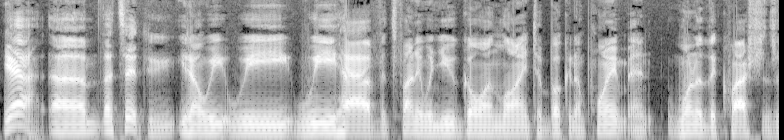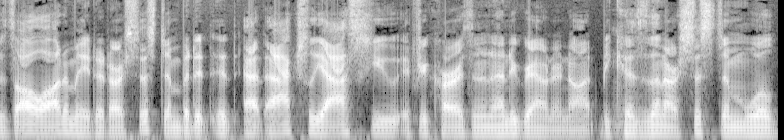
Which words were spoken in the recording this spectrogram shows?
Yeah, um, that's it. You know, we we we have. It's funny when you go online to book an appointment. One of the questions it's all automated our system, but it, it, it actually asks you if your car is in an underground or not, because then our system will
